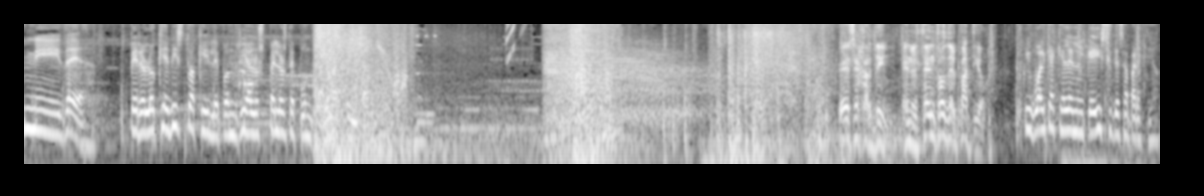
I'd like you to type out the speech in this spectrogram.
Ni idea. Pero lo que he visto aquí le pondría los pelos de punta más pintados. Ese jardín, en el centro del patio. Igual que aquel en el que Easy desapareció.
